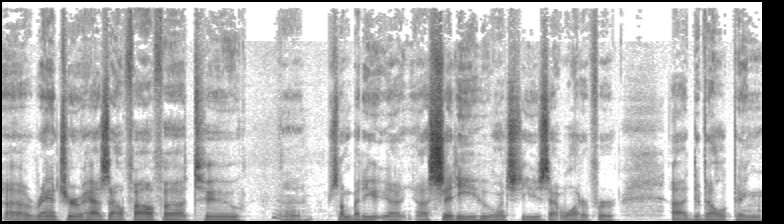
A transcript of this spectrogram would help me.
a rancher who has alfalfa to uh, somebody, uh, a city who wants to use that water for uh, developing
